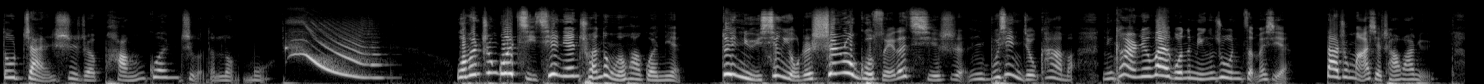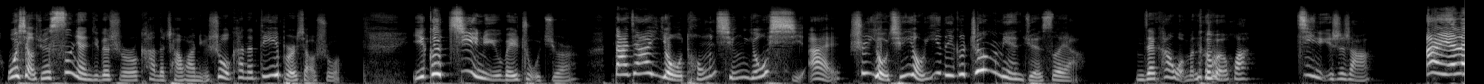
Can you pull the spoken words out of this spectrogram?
都展示着旁观者的冷漠。我们中国几千年传统文化观念对女性有着深入骨髓的歧视。你不信你就看吧，你看人家外国的名著，你怎么写？大仲马写《茶花女》，我小学四年级的时候看的《茶花女》，是我看的第一本小说，一个妓女为主角。大家有同情有喜爱，是有情有义的一个正面角色呀。你再看我们的文化，妓女是啥？二爷来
